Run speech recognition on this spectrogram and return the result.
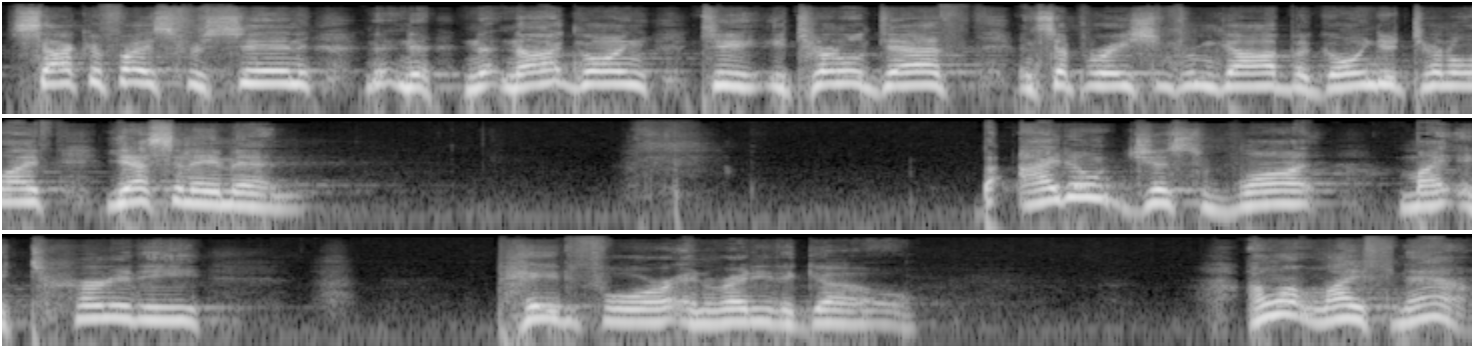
sacrifice for sin, n- n- not going to eternal death and separation from God, but going to eternal life. Yes and amen. But I don't just want my eternity paid for and ready to go. I want life now.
